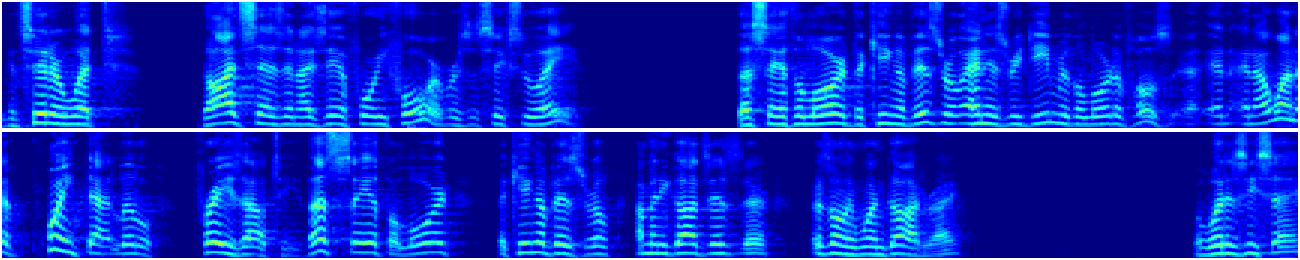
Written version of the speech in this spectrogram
consider what God says in Isaiah 44, verses 6 to 8. Thus saith the Lord, the King of Israel, and his Redeemer, the Lord of hosts. And, and I want to point that little phrase out to you. Thus saith the Lord, the King of Israel. How many gods is there? There's only one God, right? But what does he say?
